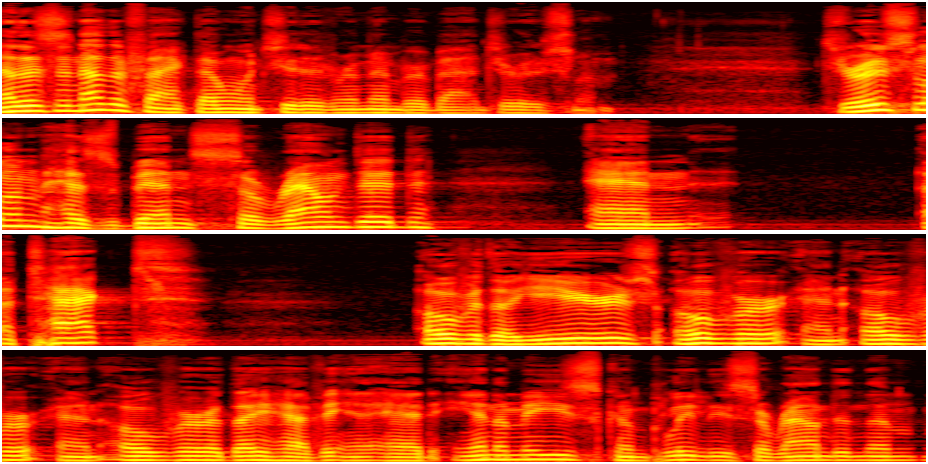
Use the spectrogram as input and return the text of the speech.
Now, there's another fact I want you to remember about Jerusalem. Jerusalem has been surrounded and attacked over the years, over and over and over. They have had enemies completely surrounding them.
